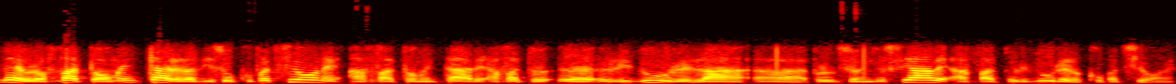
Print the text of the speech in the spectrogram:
l'euro ha fatto aumentare la disoccupazione, ha fatto, ha fatto eh, ridurre la uh, produzione industriale, ha fatto ridurre l'occupazione.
